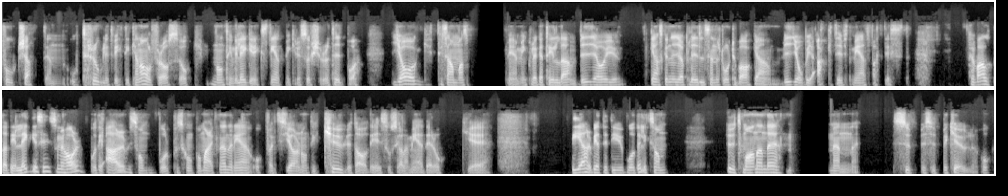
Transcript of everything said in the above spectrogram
fortsatt en otroligt viktig kanal för oss och någonting vi lägger extremt mycket resurser och tid på. Jag tillsammans med min kollega Tilda, vi har ju ganska nya på Lidl sedan ett år tillbaka. Vi jobbar ju aktivt med att faktiskt förvalta det legacy som vi har och det arv som vår position på marknaden är och faktiskt göra någonting kul av det i sociala medier. Och eh, det arbetet är ju både liksom utmanande men super, super kul och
